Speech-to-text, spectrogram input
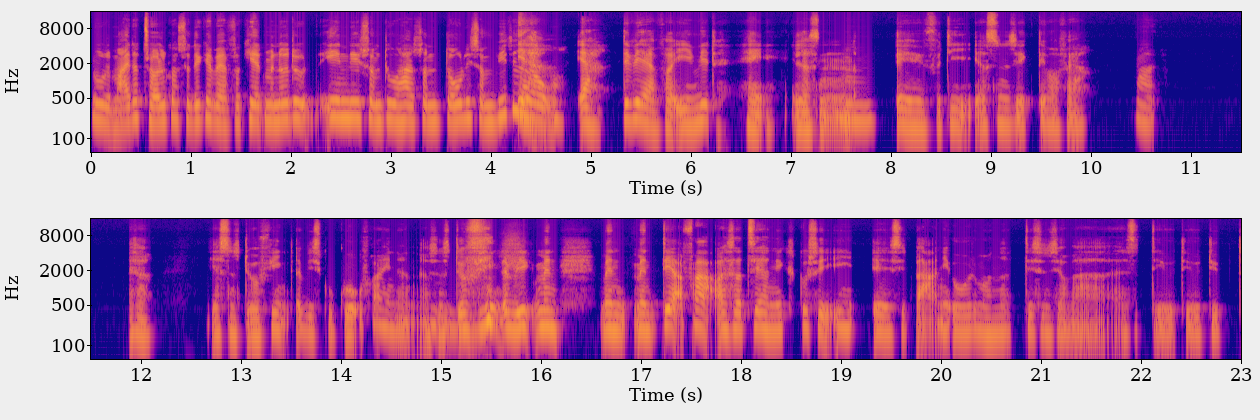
nu er det mig, der tolker, så det kan være forkert, men noget du egentlig, som du har sådan dårlig samvittighed Ja. over. Ja, det vil jeg for evigt have. Eller sådan, mm. Mm. øh, fordi jeg synes ikke, det var fair. Nej. Altså, jeg synes, det var fint, at vi skulle gå fra hinanden. Jeg synes, Mm. det var fint, at vi ikke... Men, men, men derfra, og så til at han ikke skulle se øh, sit barn i otte måneder, det synes jeg var... Altså, det er jo, det er jo dybt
